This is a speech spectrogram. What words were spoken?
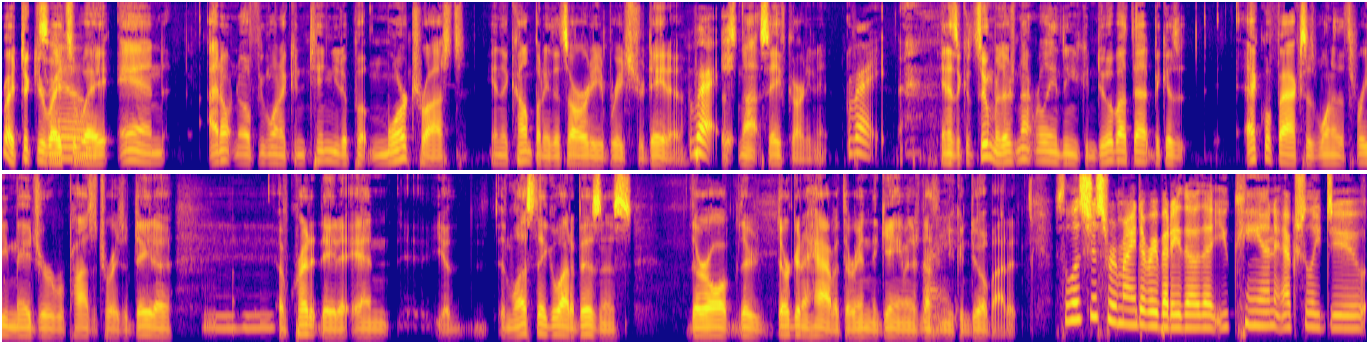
Right, took your rights away, and I don't know if you want to continue to put more trust in the company that's already breached your data. Right. That's not safeguarding it. Right. And as a consumer, there's not really anything you can do about that because Equifax is one of the three major repositories of data, of credit data, and you know, unless they go out of business, they're all they're they're going to have it. They're in the game, and there's nothing you can do about it. So let's just remind everybody, though, that you can actually do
